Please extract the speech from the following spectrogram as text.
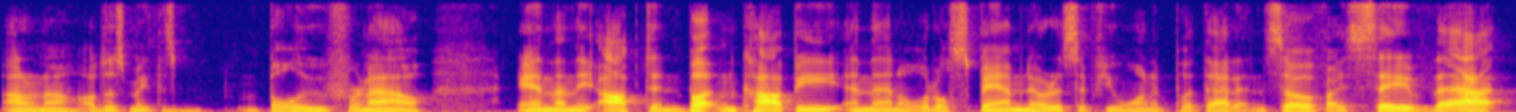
I don't know, I'll just make this blue for now. And then the opt-in button copy, and then a little spam notice if you want to put that in. So if I save that,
